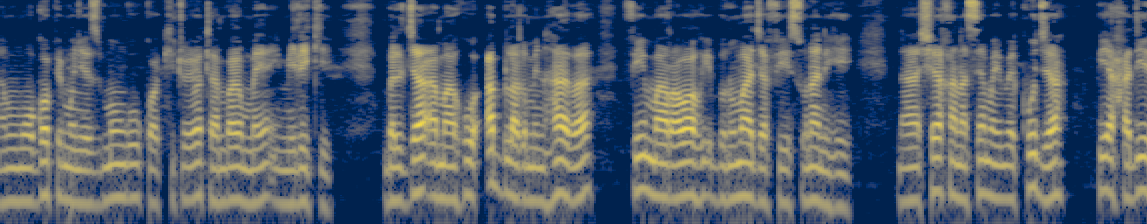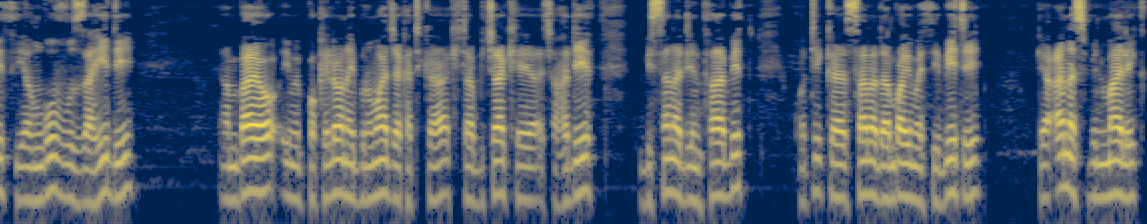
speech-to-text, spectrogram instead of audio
Na muogope Mwenyezi Mungu kwa kitu yote ambayo mmeimiliki. Bal jaa ma huwa ablagh min hadha fima rawahu ibn Majah fi sunanihi na shekha anasema imekuja pia hadithi ya nguvu zaidi ambayo imepokelewa na Ibn Majah katika kitabu chake cha hadith bisanadin thabit, katika sanad ambayo imethibiti ya Anas bin Malik.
